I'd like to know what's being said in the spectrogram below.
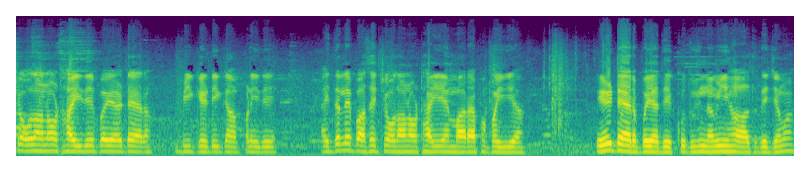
1428 ਦੇ ਪਏ ਆ ਟਾਇਰ BKT ਕੰਪਨੀ ਦੇ। ਇਧਰਲੇ ਪਾਸੇ 1428 MRF ਪਈ ਆ। ਇਹ ਟਾਇਰ ਪਏ ਆ, ਦੇਖੋ ਤੁਸੀਂ ਨਵੀਂ ਹਾਲਤ ਦੇ ਜਮਾ।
